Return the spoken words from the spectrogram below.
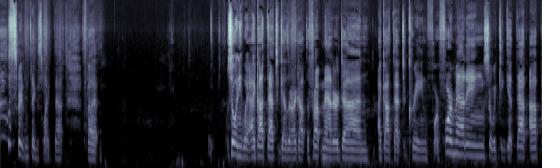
certain things like that. But so anyway, I got that together. I got the front matter done. I got that to Corrine for formatting so we could get that up.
